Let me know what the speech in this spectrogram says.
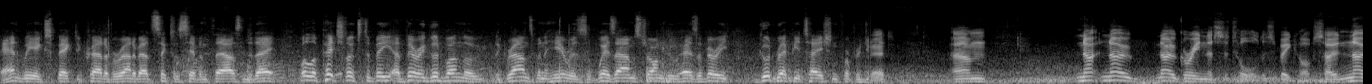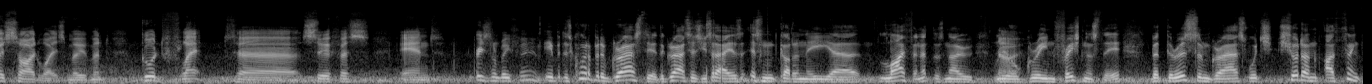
and we expect a crowd of around about six or 7,000 today. Well, the pitch looks to be a very good one. The, the groundsman here is Wes Armstrong, who has a very good reputation for producing. Um, no, no, no greenness at all to speak of. So no sideways movement. Good flat uh, surface and reasonably firm. Yeah, but there's quite a bit of grass there. The grass, as you say, is, not got any uh, life in it. There's no, no, real green freshness there. But there is some grass which should, I think,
